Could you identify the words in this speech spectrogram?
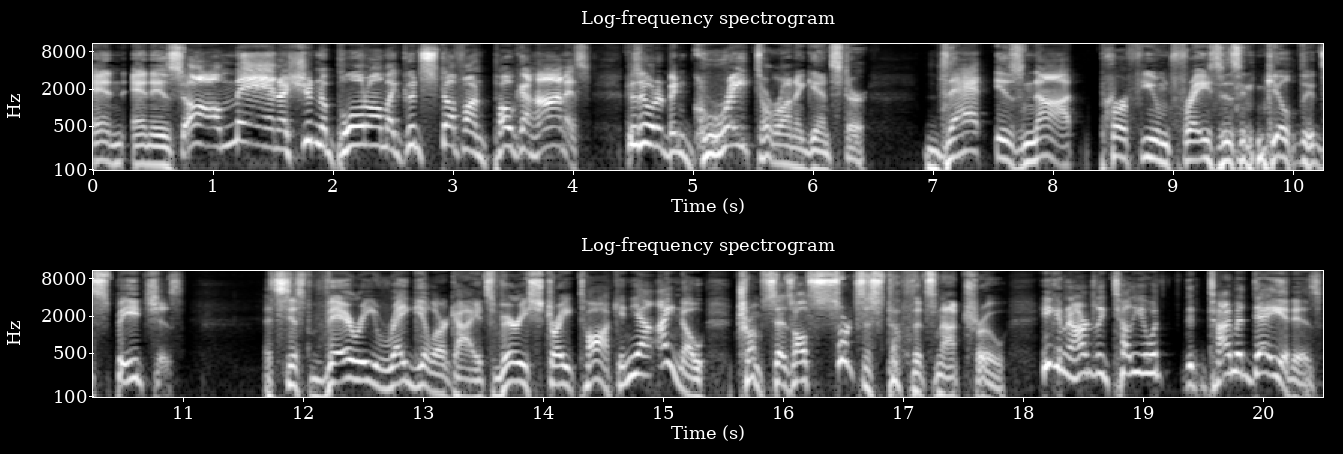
and and is oh man, I shouldn't have blown all my good stuff on Pocahontas because it would have been great to run against her. That is not perfumed phrases and gilded speeches. It's just very regular guy. It's very straight talk. And yeah, I know Trump says all sorts of stuff that's not true. He can hardly tell you what time of day it is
